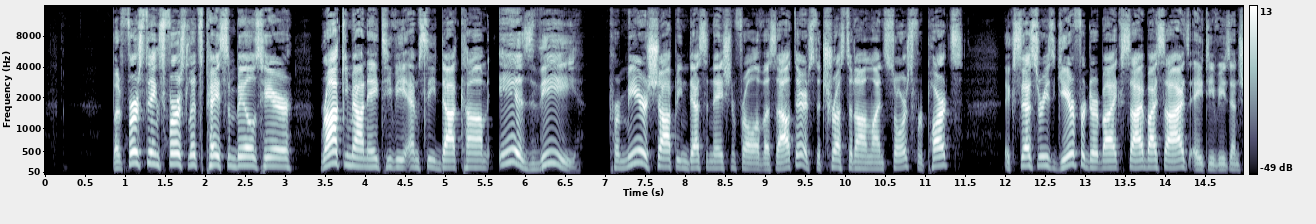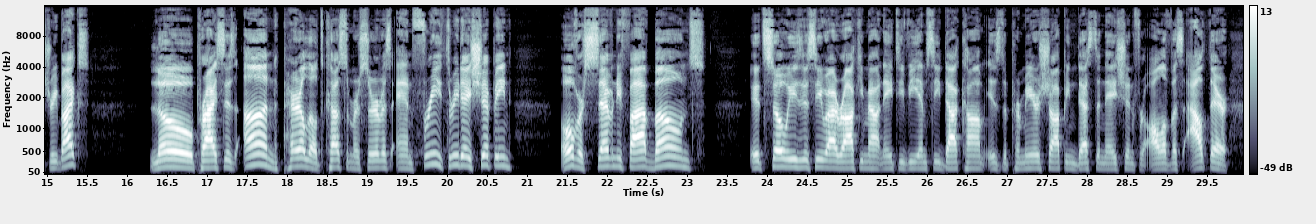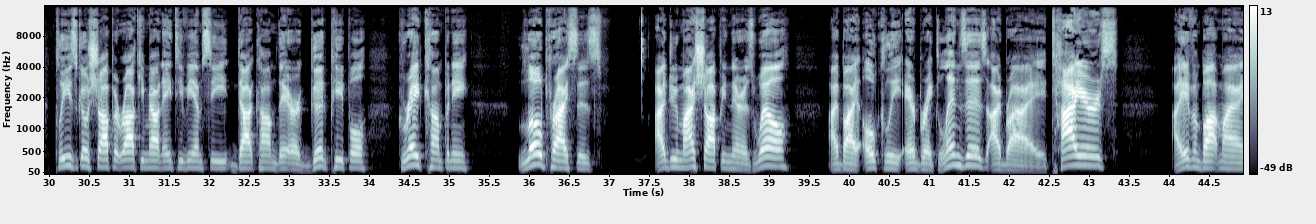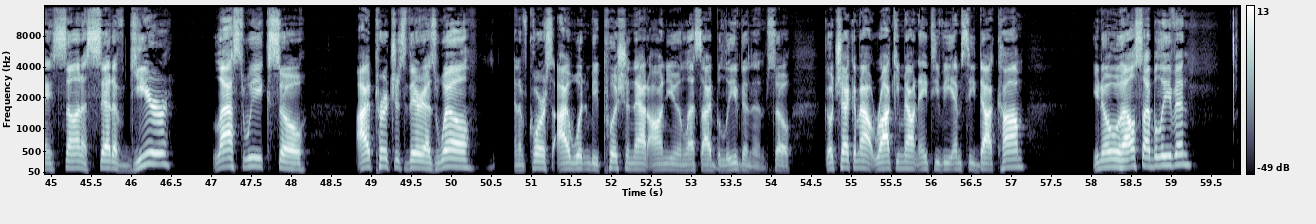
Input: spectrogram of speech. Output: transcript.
But first things first, let's pay some bills here. Rocky Mountain ATVMC.com is the premier shopping destination for all of us out there. It's the trusted online source for parts, accessories, gear for dirt bikes, side by sides, ATVs, and street bikes. Low prices, unparalleled customer service, and free three day shipping. Over 75 bones. It's so easy to see why Rocky Mountain ATVMC.com is the premier shopping destination for all of us out there. Please go shop at Rocky Mountain ATVMC.com. They are good people, great company, low prices. I do my shopping there as well. I buy Oakley air brake lenses, I buy tires. I even bought my son a set of gear last week, so I purchased there as well. And of course, I wouldn't be pushing that on you unless I believed in them. So go check them out, RockyMountainATVMC.com. You know who else I believe in?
